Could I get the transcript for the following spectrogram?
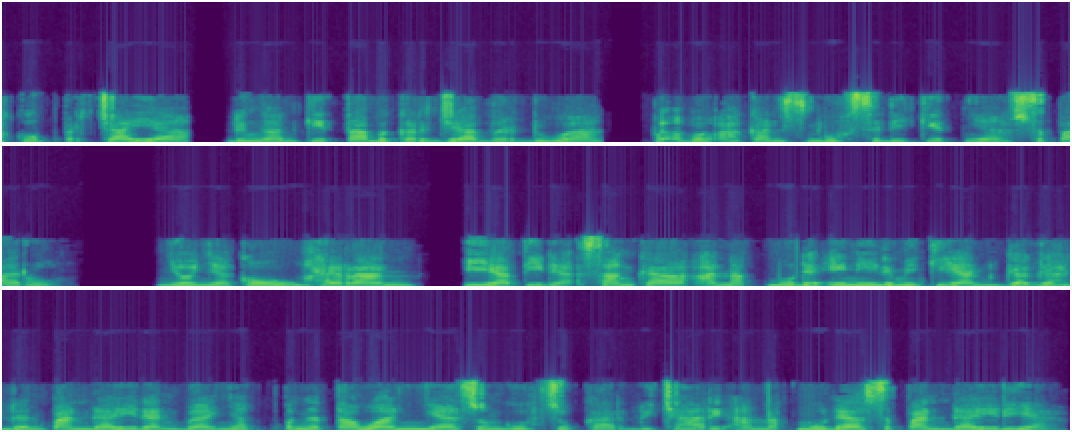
Aku percaya, dengan kita bekerja berdua, Pebo akan sembuh sedikitnya separuh. Nyonya kau heran, ia tidak sangka anak muda ini demikian gagah dan pandai dan banyak pengetahuannya sungguh sukar dicari anak muda sepandai dia.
